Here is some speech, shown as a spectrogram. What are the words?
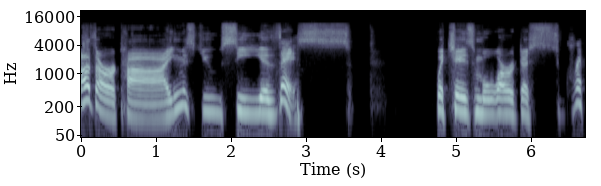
Other times you see this, which is more descriptive.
